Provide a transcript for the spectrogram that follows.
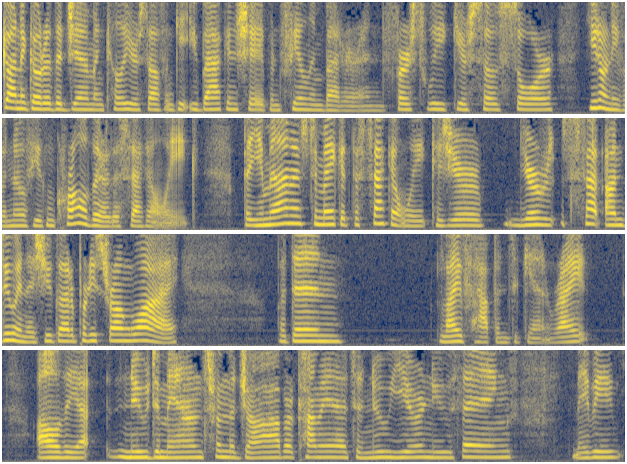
gonna go to the gym and kill yourself and get you back in shape and feeling better. And first week you're so sore, you don't even know if you can crawl there the second week. But you manage to make it the second week because you're you're set on doing this. You got a pretty strong why. But then life happens again, right? All the uh, new demands from the job are coming. It's a new year, new things. Maybe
